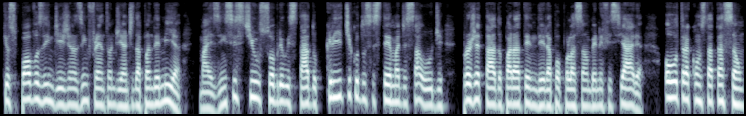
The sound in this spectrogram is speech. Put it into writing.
que os povos indígenas enfrentam diante da pandemia, mas insistiu sobre o estado crítico do sistema de saúde projetado para atender a população beneficiária. Outra constatação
